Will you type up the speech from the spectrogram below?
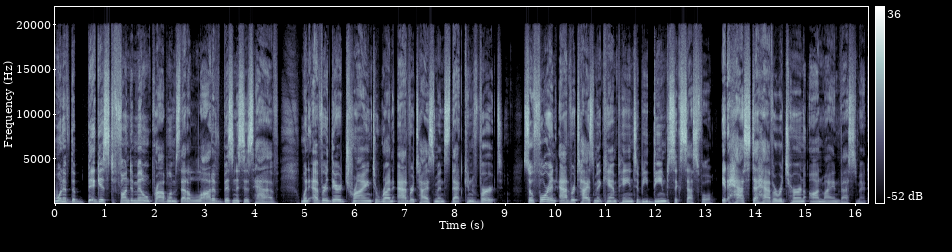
one of the biggest fundamental problems that a lot of businesses have whenever they're trying to run advertisements that convert. So, for an advertisement campaign to be deemed successful, it has to have a return on my investment.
